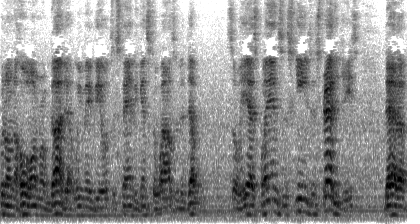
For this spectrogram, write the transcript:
put on the whole armor of God that we may be able to stand against the wiles of the devil. So he has plans and schemes and strategies that are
